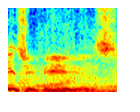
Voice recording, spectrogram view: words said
de Gibis.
